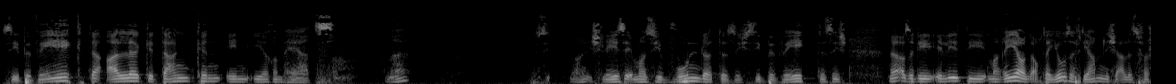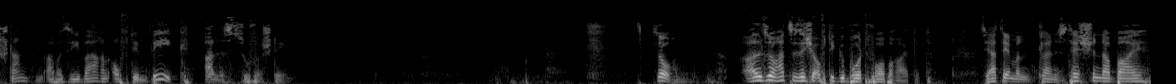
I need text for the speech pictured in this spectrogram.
Sie bewegte alle Gedanken in ihrem Herzen. Ne? Sie, ne, ich lese immer, sie wunderte sich, sie bewegte sich. Ne? Also die, die Maria und auch der Josef, die haben nicht alles verstanden, aber sie waren auf dem Weg, alles zu verstehen. So, also hat sie sich auf die Geburt vorbereitet. Sie hatte immer ein kleines Täschchen dabei,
